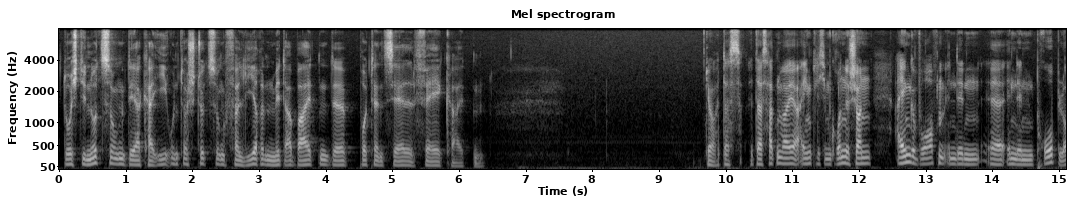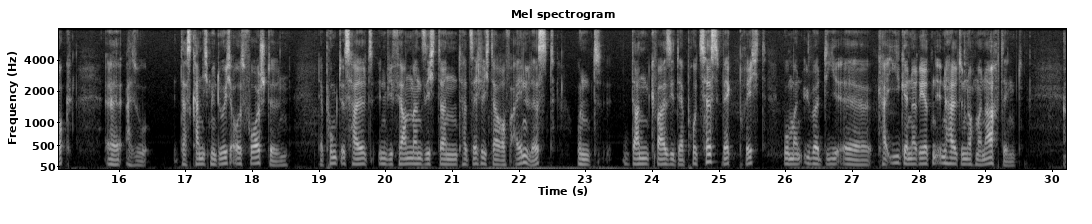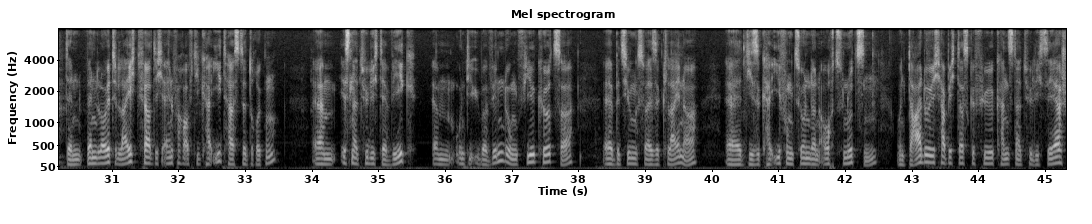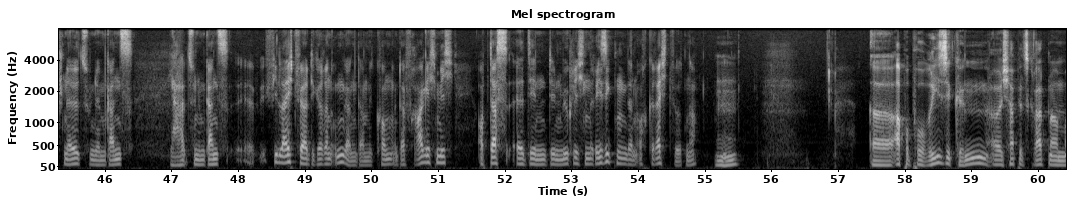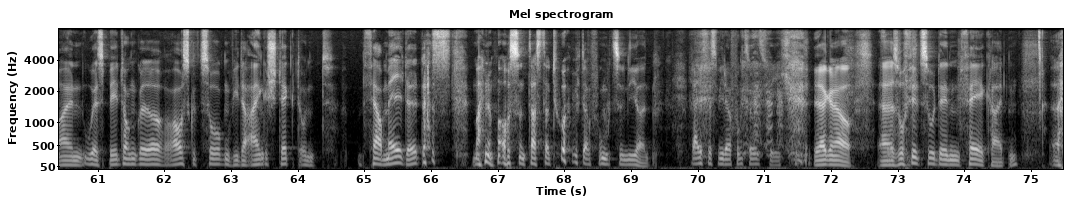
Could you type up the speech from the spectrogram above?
durch die Nutzung der KI-Unterstützung verlieren Mitarbeitende potenziell Fähigkeiten. Ja, das, das hatten wir ja eigentlich im Grunde schon eingeworfen in den, äh, in den Pro-Block. Äh, also das kann ich mir durchaus vorstellen. Der Punkt ist halt, inwiefern man sich dann tatsächlich darauf einlässt und dann quasi der Prozess wegbricht, wo man über die äh, KI-generierten Inhalte nochmal nachdenkt. Denn wenn Leute leichtfertig einfach auf die KI-Taste drücken, ähm, ist natürlich der Weg ähm, und die Überwindung viel kürzer äh, beziehungsweise kleiner, äh, diese KI-Funktion dann auch zu nutzen. Und dadurch habe ich das Gefühl, kann es natürlich sehr schnell zu einem ganz, ja, zu einem ganz äh, viel leichtfertigeren Umgang damit kommen. Und da frage ich mich, ob das äh, den, den möglichen Risiken dann auch gerecht wird. Ne? Mhm. Äh, apropos Risiken, äh, ich habe jetzt gerade mal meinen USB-Dongle rausgezogen, wieder eingesteckt und vermelde, dass meine Maus und Tastatur wieder funktionieren. Ralf ist wieder funktionsfähig. ja, genau. Äh, so viel zu den Fähigkeiten. Äh,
